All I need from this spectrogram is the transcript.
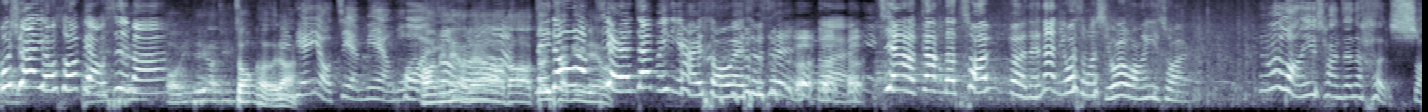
不需要有所表示吗？我明天要去中和的。明天有见面会。哦，明天有见到。你都忘记人家比你还熟哎，是不是？对。架杠的川粉哎，那你为什么喜欢王一川？因为王一川真的很帅。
